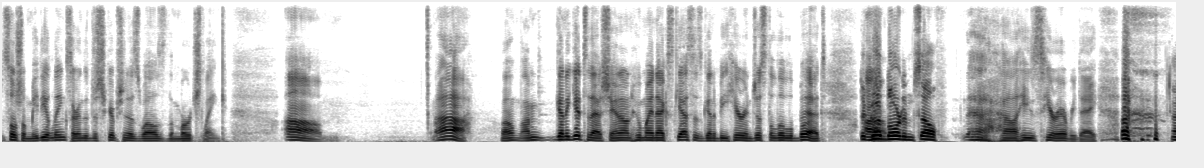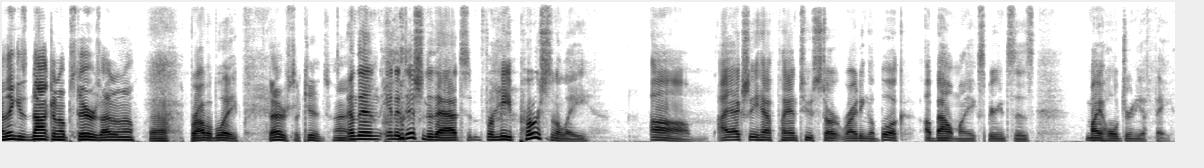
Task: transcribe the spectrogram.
social media links are in the description as well as the merch link. Um. Ah. Well, I'm gonna get to that, Shannon. Who my next guest is gonna be here in just a little bit. The good Um, Lord Himself. well, he's here every day. I think he's knocking upstairs. I don't know. Uh, probably. There's the kids. Right. And then in addition to that, for me personally, um, I actually have planned to start writing a book about my experiences, my whole journey of faith.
